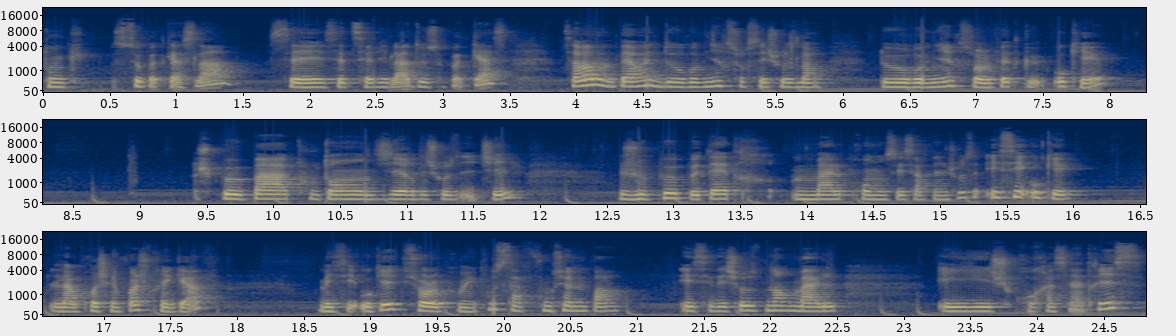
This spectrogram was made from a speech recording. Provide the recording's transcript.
Donc, ce podcast-là, c'est cette série-là de ce podcast, ça va me permettre de revenir sur ces choses-là. De revenir sur le fait que, ok, je peux pas tout le temps dire des choses utiles. Je peux peut-être mal prononcer certaines choses et c'est ok. La prochaine fois, je ferai gaffe. Mais c'est ok que sur le premier coup, ça fonctionne pas. Et c'est des choses normales. Et je suis procrastinatrice.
